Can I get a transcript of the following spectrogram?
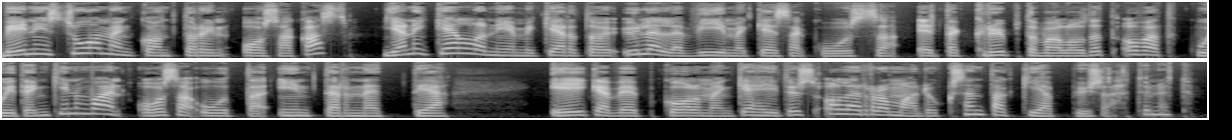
Benin Suomen konttorin osakas Jani Kelloniemi kertoi Ylelle viime kesäkuussa, että kryptovaluutat ovat kuitenkin vain osa uutta internettiä, eikä Web3 kehitys ole romahduksen takia pysähtynyt.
